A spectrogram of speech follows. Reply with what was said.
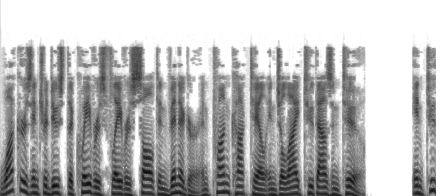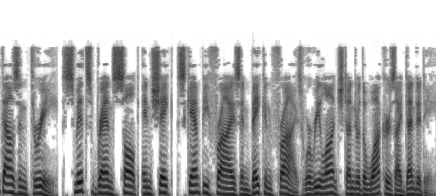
Walkers introduced the Quavers flavors salt and vinegar and prawn cocktail in July 2002. In 2003, Smith's brands Salt and Shake, Scampi Fries and Bacon Fries were relaunched under the Walkers identity.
